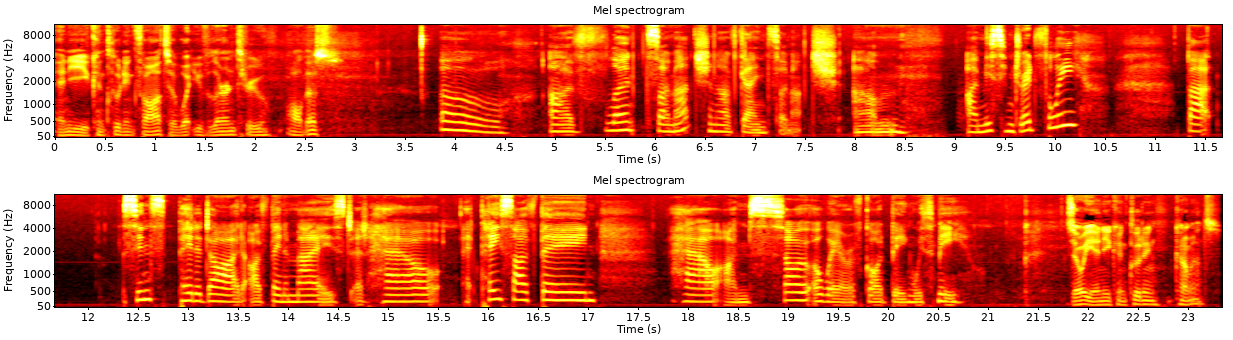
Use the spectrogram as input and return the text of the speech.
Any concluding thoughts of what you've learned through all this? Oh, I've learnt so much and I've gained so much. Um, I miss him dreadfully, but since Peter died, I've been amazed at how at peace I've been, how I'm so aware of God being with me. Zoe, any concluding comments?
